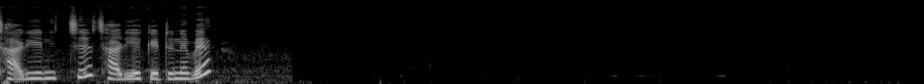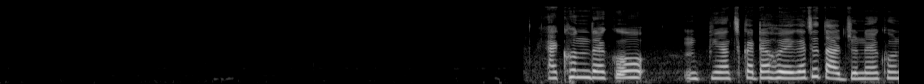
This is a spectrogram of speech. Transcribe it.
ছাড়িয়ে নিচ্ছে, ছাড়িয়ে কেটে নেবে। এখন দেখো পেঁয়াজ কাটা হয়ে গেছে, তার জন্য এখন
